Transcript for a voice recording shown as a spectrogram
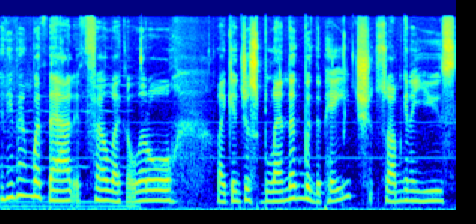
And even with that it felt like a little like it just blended with the page. So I'm gonna use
